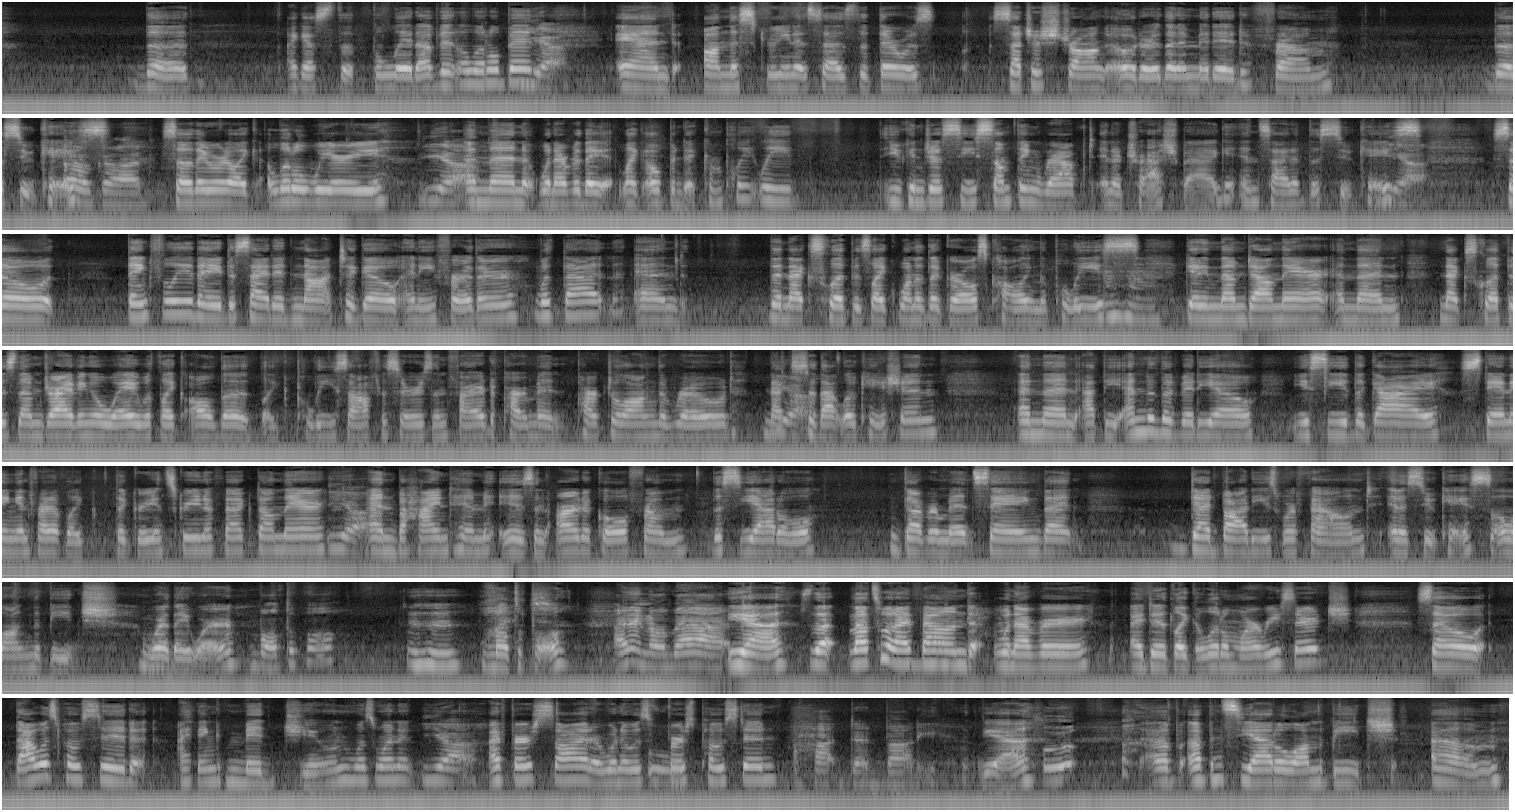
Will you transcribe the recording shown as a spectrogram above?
the, I guess the the lid of it a little bit Yeah. And on the screen it says that there was such a strong odor that emitted from the suitcase. Oh god. So they were like a little weary Yeah. and then whenever they like opened it completely you can just see something wrapped in a trash bag inside of the suitcase. Yeah. So thankfully, they decided not to go any further with that, and the next clip is like one of the girls calling the police, mm-hmm. getting them down there, and then next clip is them driving away with like all the like police officers and fire department parked along the road next Yeah. to that location. And then at the end of the video, you see the guy standing in front of like the green screen effect on there. Yeah. And behind him is an article from the Seattle government saying that dead bodies were found in a suitcase along the beach where they were. Multiple? Mm-hmm. Multiple. I didn't know that. Yeah, so that, that's what I found whenever I did like a little more research. So that was posted, I think mid June was when it Yeah. I first saw it or when it was Ooh. first posted. A hot dead body. Yeah, up up in Seattle on the beach. Um,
